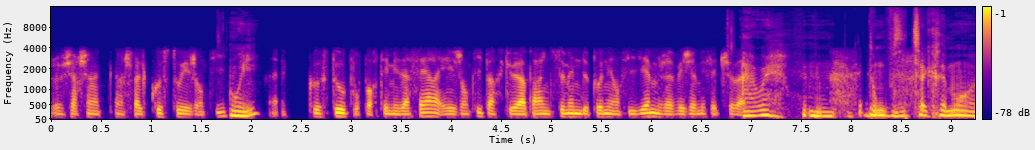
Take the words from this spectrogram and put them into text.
je cherchais un, cheval costaud et gentil. Oui. costaud pour porter mes affaires et gentil parce que à part une semaine de poney en sixième, j'avais jamais fait de cheval. Ah ouais. Donc vous êtes sacrément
